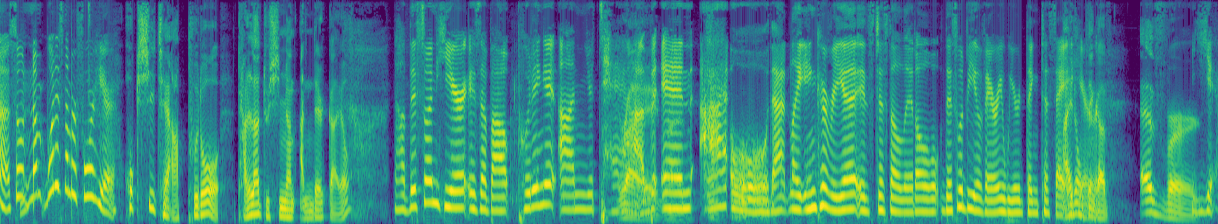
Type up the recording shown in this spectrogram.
Yeah. So num- what is number four here? 혹시 제 앞으로 달라주시면 안 될까요? Now this one here is about putting it on your tab. Right, and I oh that like in Korea is just a little this would be a very weird thing to say. I don't here. think I've ever Yeah.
